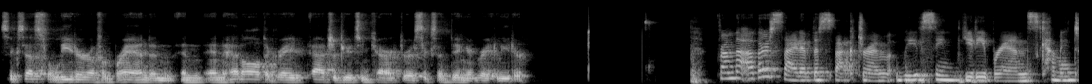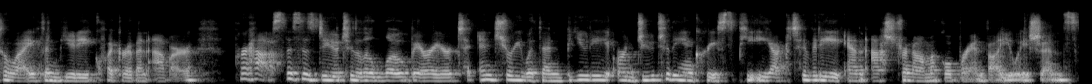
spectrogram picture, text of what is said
successful leader of a brand and, and, and had all the great attributes and characteristics of being a great leader. From the other side of the spectrum, we've seen beauty brands coming to life in beauty quicker than ever. Perhaps this is due to the low barrier to entry within beauty or due to the increased PE activity and astronomical brand valuations.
